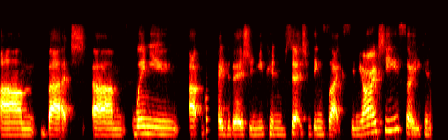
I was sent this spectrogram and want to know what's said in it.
Um, but um, when you upgrade the version, you can search for things like seniority. So you can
